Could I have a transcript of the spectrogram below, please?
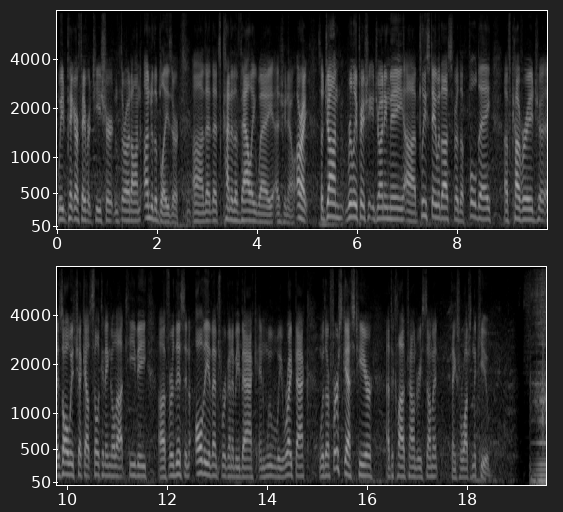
we'd pick our favorite T-shirt and throw it on under the blazer. that, that's kind of the Valley way, as you know. All right, so John, really appreciate you joining me. please stay with us for the full day of coverage. As always, check out siliconangle.tv uh, for this and all the events we're going to be back, and we will be right back with our first guest here at the Cloud Foundry Summit. Thanks for watching theCUBE.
